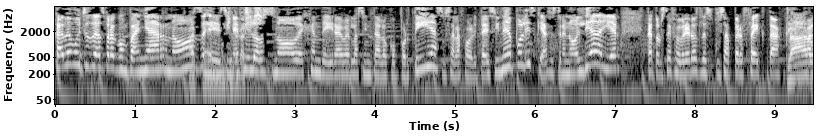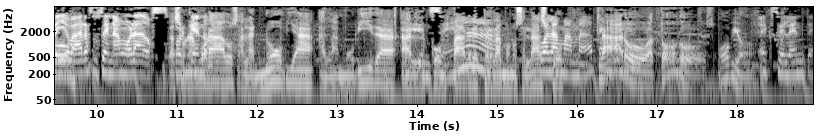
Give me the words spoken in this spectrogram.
Jaime, muchas gracias por acompañarnos. A ti, Eh, cinéfilos, gracias. no dejen de ir a ver la cinta Loco por ti, a su sala favorita de Cinépolis, que ya se estrenó el día de ayer, 14 de febrero, es la excusa perfecta Claro. para llevar a sus enamorados. A ¿Por sus no? enamorados, a la novia, a la movida, al compadre, sea. perdámonos el asco. O a la mamá también. Claro, a todos, obvio. Excelente.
